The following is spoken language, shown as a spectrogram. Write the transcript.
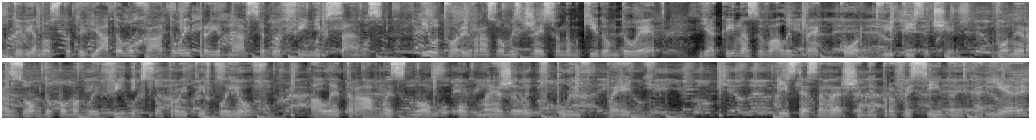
В 99-му Хардуей приєднався до Phoenix Suns і утворив разом із Джейсоном Кідом дует, який називали Backcourt 2000. Вони разом допомогли Фініксу пройти в плей-офф, але травми знову обмежили вплив Пенні. Після завершення професійної кар'єри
